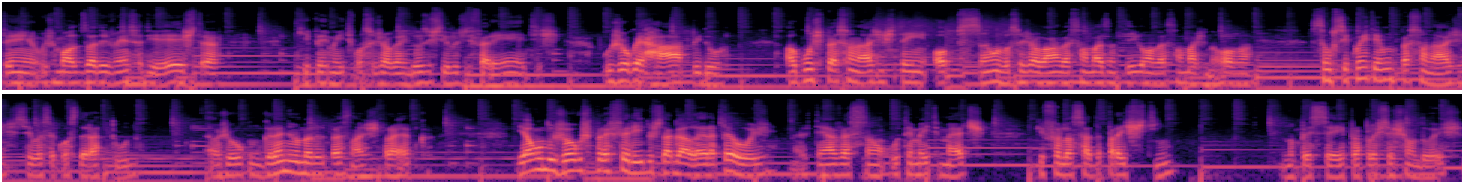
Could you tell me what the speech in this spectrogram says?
Tem os modos Advanced de extra, que permite você jogar em dois estilos diferentes. O jogo é rápido. Alguns personagens têm opção de você jogar uma versão mais antiga, uma versão mais nova. São 51 personagens, se você considerar tudo. É um jogo com um grande número de personagens para a época. E é um dos jogos preferidos da galera até hoje. Ele tem a versão Ultimate Match, que foi lançada para Steam, no PC e para PlayStation 2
